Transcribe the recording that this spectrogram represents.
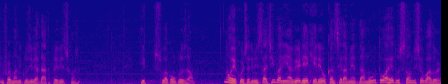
informando inclusive a data prevista de sua conclusão. No recurso administrativo, a linha verde requereu o cancelamento da multa ou a redução de seu valor,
